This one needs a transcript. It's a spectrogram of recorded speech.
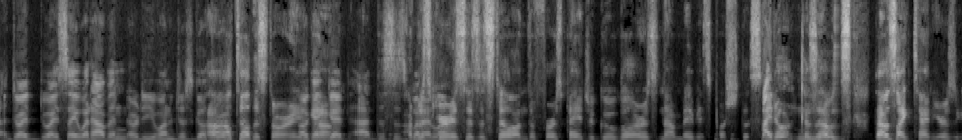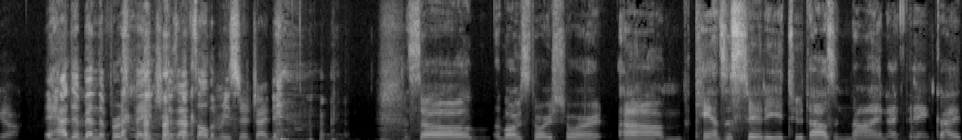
Uh, do I do I say what happened, or do you want to just go through I'll, it? tell the story. Okay, Um, good. Uh, this is I'm what just I curious. Is it still on the first page of Google, or is now maybe it's pushed to the second? don't- because that was that was like ten years ago. It had to have been the first page because that's all the research I did. So, long story short, um, Kansas City, 2009. I think I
